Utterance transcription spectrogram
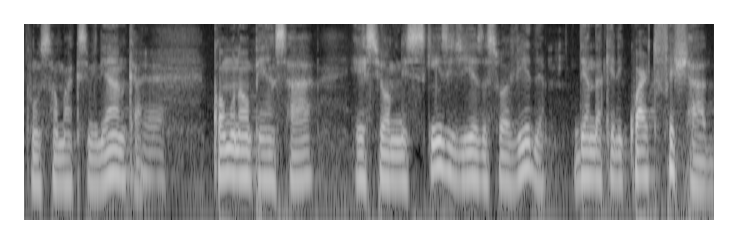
com São Maximiliano, cara. É. Como não pensar esse homem nesses 15 dias da sua vida dentro daquele quarto fechado.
